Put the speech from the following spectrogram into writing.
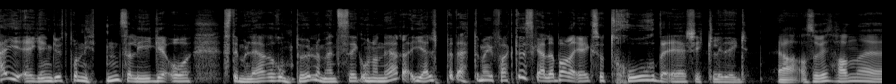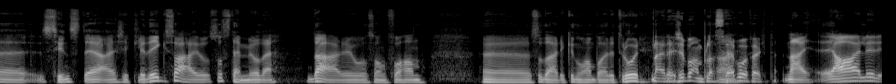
Hei, jeg er en gutt på 19 som liker å stimulere rumpehullet mens jeg onanerer. Hjelper dette meg faktisk, eller bare jeg som tror det er skikkelig digg? Ja, altså Hvis han eh, syns det er skikkelig digg, så, er jo, så stemmer jo det. Da er det jo sånn for han. Eh, så da er det ikke noe han bare tror. Nei, det er ikke bare en placeboeffekt. Nei, ja, eller,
